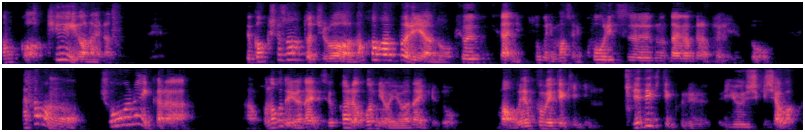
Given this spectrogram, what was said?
なんか敬意がないなと思って。で、学者さんたちは、半ばやっぱりあの教育機関に、特にまさに公立の大学なんかで言うと、頭もうしょうがないから、あこんなこと言わないですよ。彼は本人は言わないけど、まあ、お役目的に出てきてくれる有識者枠。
